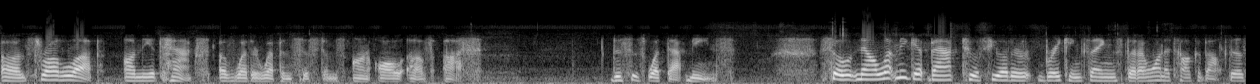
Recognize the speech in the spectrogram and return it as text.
uh, throttle up on the attacks of weather weapon systems on all of us. This is what that means. So now let me get back to a few other breaking things, but I want to talk about this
